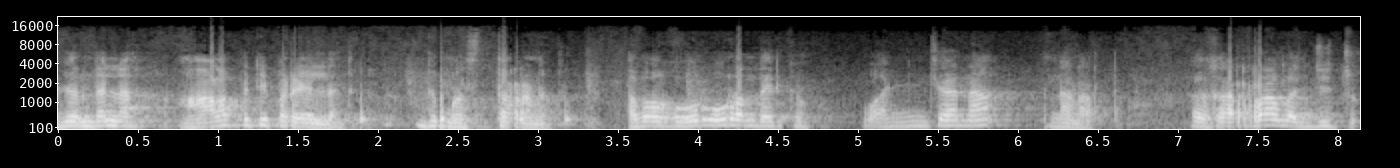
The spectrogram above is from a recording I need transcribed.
ഇതെന്തല്ല? ആളെ പറ്റി പറയല്ല ഇത്. ഇത് മസ്തറാണ്. അപ്പോൾ ഹുറൂർ എന്തായിരിക്കും? വഞ്ചന എന്നാണ് അർത്ഥം. ഹറ വഞ്ചിച്ചു.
